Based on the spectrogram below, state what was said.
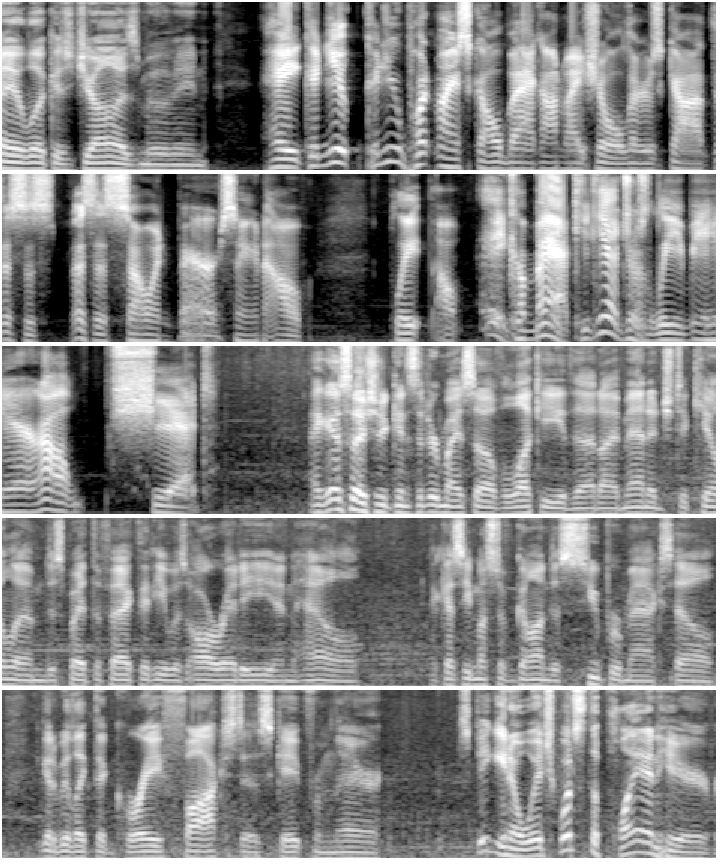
hey, look, his jaw is moving. Hey, could you could you put my skull back on my shoulders? God, this is this is so embarrassing. Oh, please. Oh, hey, come back. You can't just leave me here. Oh, shit. I guess I should consider myself lucky that I managed to kill him despite the fact that he was already in hell. I guess he must have gone to Supermax hell. You gotta be like the gray fox to escape from there. Speaking of which, what's the plan here?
